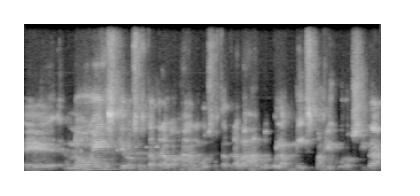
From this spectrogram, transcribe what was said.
Eh, no es que no se está trabajando, se está trabajando con la misma rigurosidad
